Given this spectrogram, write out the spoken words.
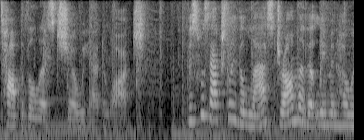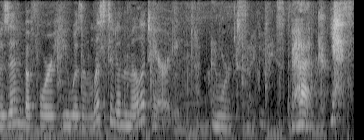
top of the list show we had to watch. This was actually the last drama that Lee Min Ho was in before he was enlisted in the military. And we're excited he's back. Yes!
